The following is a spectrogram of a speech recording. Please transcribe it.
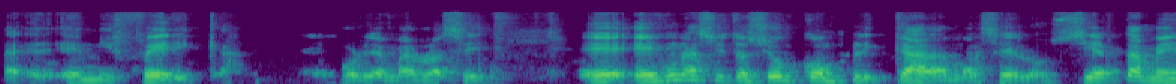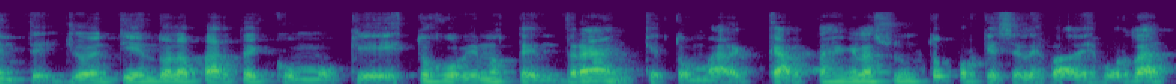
eh, hemisférica, por llamarlo así. Eh, es una situación complicada, Marcelo. Ciertamente, yo entiendo la parte como que estos gobiernos tendrán que tomar cartas en el asunto porque se les va a desbordar.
